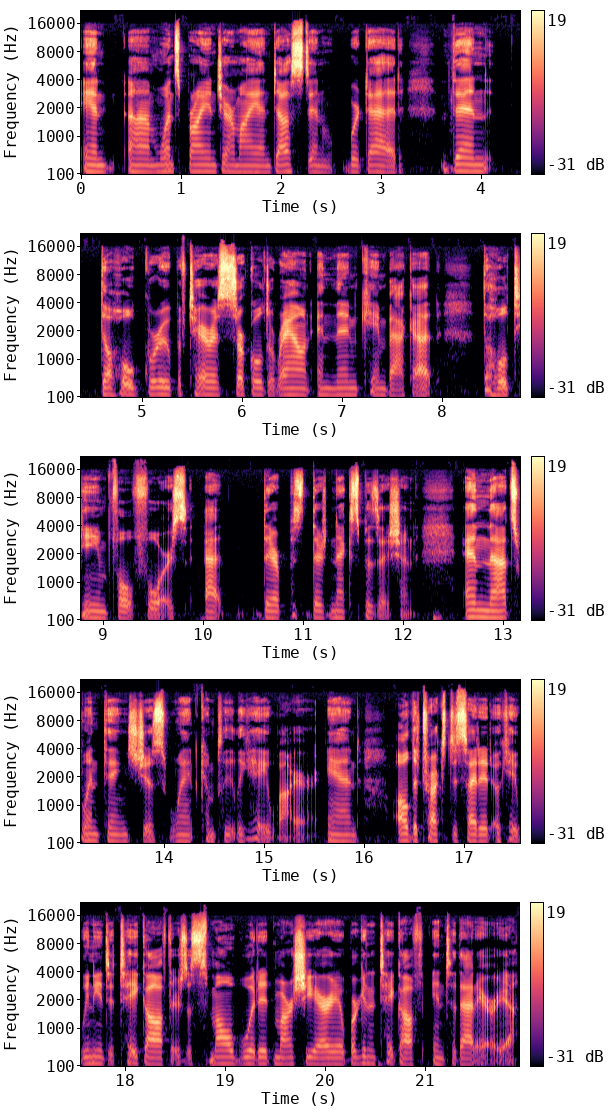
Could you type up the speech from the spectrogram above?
And um, once Brian, Jeremiah, and Dustin were dead, then the whole group of terrorists circled around and then came back at the whole team full force at their their next position, and that's when things just went completely haywire. And all the trucks decided, okay, we need to take off. There's a small wooded, marshy area. We're going to take off into that area.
